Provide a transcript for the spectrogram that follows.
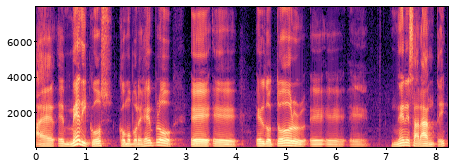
eh, eh, médicos, como por ejemplo eh, el doctor Nene Sarante,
